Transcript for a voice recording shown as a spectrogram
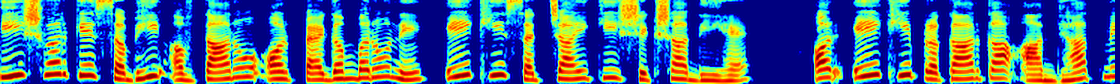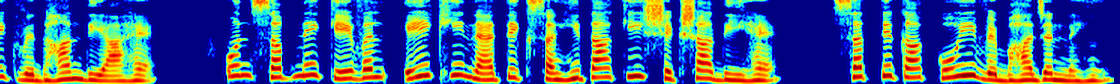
ईश्वर के सभी अवतारों और पैगंबरों ने एक ही सच्चाई की शिक्षा दी है और एक ही प्रकार का आध्यात्मिक विधान दिया है। उन सबने केवल एक ही नैतिक संहिता की शिक्षा दी है, सत्य का कोई विभाजन नहीं।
